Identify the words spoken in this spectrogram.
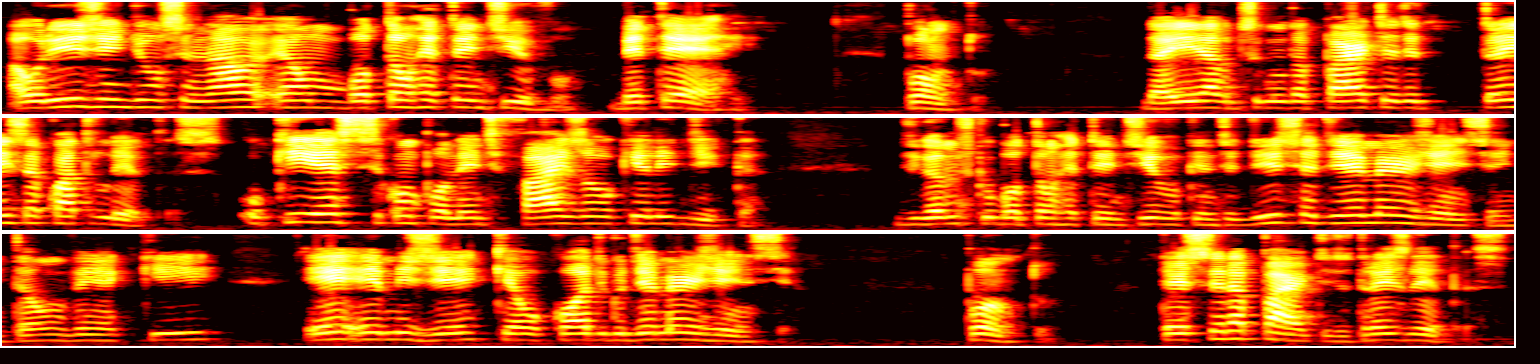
a origem de um sinal é um botão retentivo, BTR. Ponto. Daí a segunda parte é de 3 a 4 letras. O que esse componente faz ou o que ele indica? Digamos que o botão retentivo que a gente disse é de emergência, então vem aqui EMG, que é o código de emergência. Ponto. Terceira parte, de três letras.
